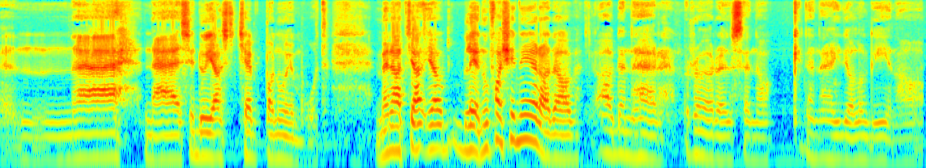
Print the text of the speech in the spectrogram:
Eh, Nej, nej, så då jag kämpar nog emot. Men att jag, jag blev nog fascinerad av, av den här rörelsen och den här ideologin. Och,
